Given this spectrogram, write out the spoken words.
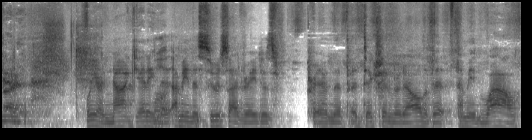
Right. We are not getting Well- it. I mean, the suicide rate is and the addiction, but all of it. I mean, wow.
